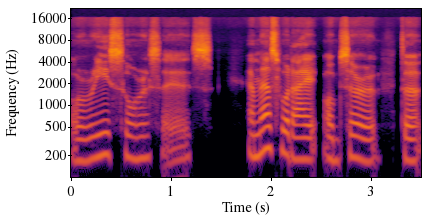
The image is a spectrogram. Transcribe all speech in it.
or resources. And that's what I observed, the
